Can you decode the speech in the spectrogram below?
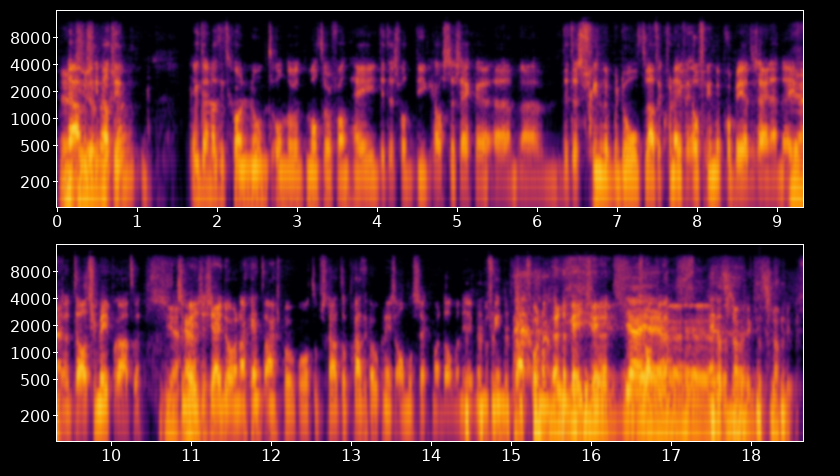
Ja, misschien dat hij. Ik denk dat hij het gewoon noemt onder het motto van: hey, dit is wat die gasten zeggen. ehm, ehm, dit is vriendelijk bedoeld. Laat ik gewoon even heel vriendelijk proberen te zijn en even een taaltje meepraten. Het Ja. is een Ja. beetje als jij door een agent aangesproken wordt op straat, dan praat ik ook ineens anders, zeg maar, dan wanneer ik met mijn vrienden praat. Gewoon om hun een beetje. Ja, ja, Snap je? ja. Ja, ja, ja, Nee, dat snap ik, dat snap ik.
